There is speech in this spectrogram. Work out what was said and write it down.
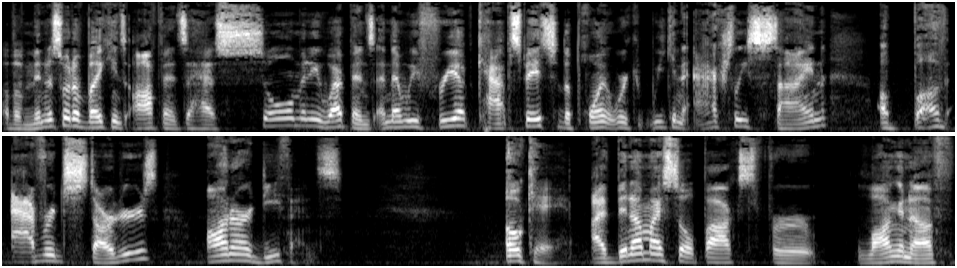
of a Minnesota Vikings offense that has so many weapons. And then we free up cap space to the point where we can actually sign above average starters on our defense. Okay, I've been on my soapbox for long enough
